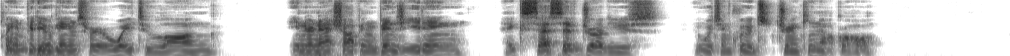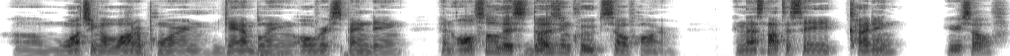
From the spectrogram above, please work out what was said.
playing video games for way too long, internet shopping, binge eating, excessive drug use, which includes drinking alcohol, um, watching a lot of porn, gambling, overspending, and also this does include self harm. And that's not to say cutting yourself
